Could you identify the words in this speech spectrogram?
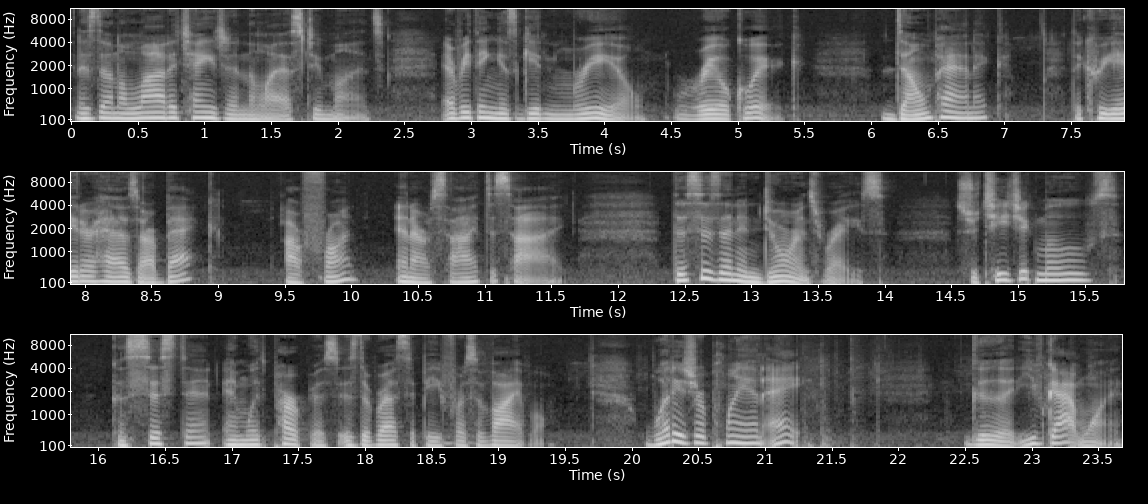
It has done a lot of changing in the last two months. Everything is getting real, real quick. Don't panic. The Creator has our back, our front, and our side to side. This is an endurance race. Strategic moves, consistent, and with purpose is the recipe for survival. What is your plan A? Good, you've got one.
